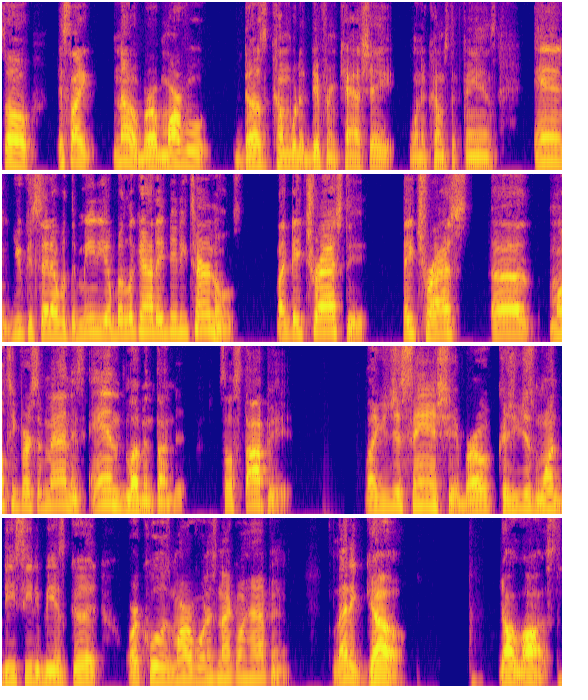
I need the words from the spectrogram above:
So it's like, no, bro. Marvel does come with a different cachet when it comes to fans, and you could say that with the media, but look at how they did Eternals. Like they trashed it. They trashed uh Multiverse of Madness and Love and Thunder. So stop it. Like you're just saying shit, bro, because you just want DC to be as good or cool as Marvel, and it's not gonna happen. Let it go. Y'all lost.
